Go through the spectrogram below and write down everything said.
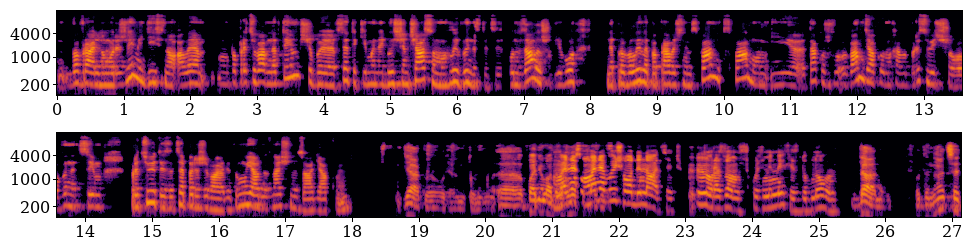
в авральному режимі дійсно, але попрацював над тим, щоб все-таки ми найближчим часом могли винести цей закон в зали, щоб його не провалили поправочним спам, спамом. І е, також вам дякую, Михайло Борисович, що ви над цим працюєте і за це переживаєте. Тому я однозначно за. Дякую. Дякую, Ольга Анатолійовна. Е, Пані Лада. У мене, у мене вийшло 11, ну, разом з Кузьміних і з Дубновим. Да, 11.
